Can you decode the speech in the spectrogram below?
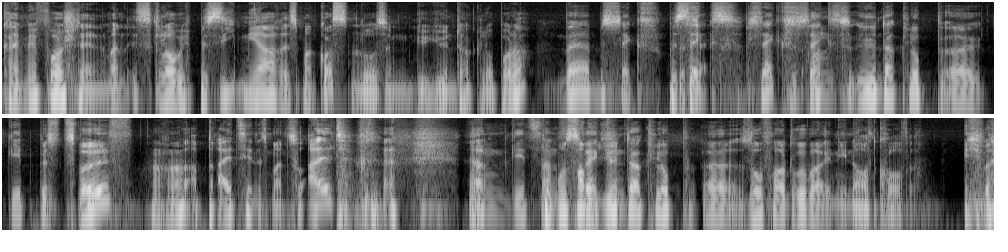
Kann ich mir vorstellen. Man ist, glaube ich, bis sieben Jahre ist man kostenlos im Jünter Club, oder? Bis sechs. Bis sechs. Bis sechs. Bis sechs. Und Jünter Club äh, geht bis zwölf. Ab 13 ist man zu alt. dann geht es dann vom weg. Jünter Club äh, sofort rüber in die Nordkurve. Ich war,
